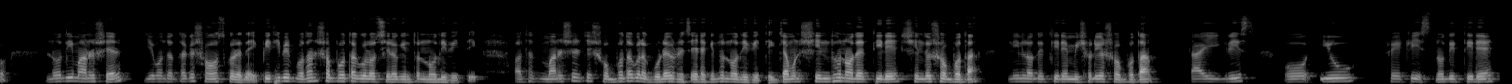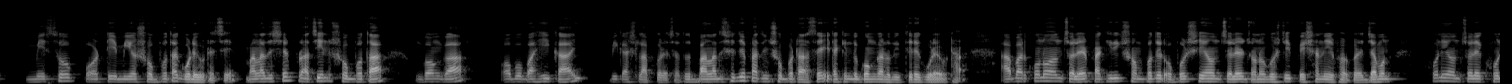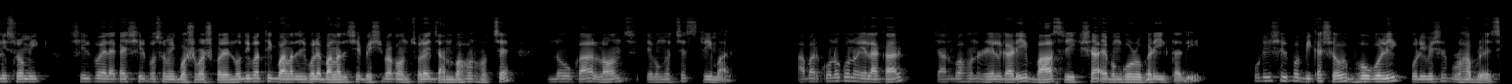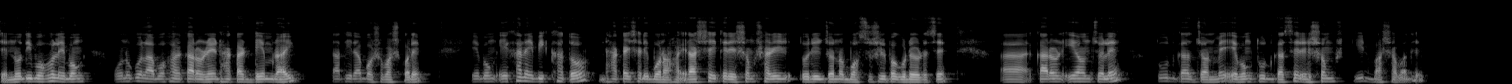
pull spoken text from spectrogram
নদী মানুষের জীবনযাত্রাকে সহজ করে দেয়। পৃথিবীর প্রধান সভ্যতাগুলো ছিল কিন্তু নদীভিত্তিক। অর্থাৎ মানুষের যে সভ্যতাগুলো গড়ে উঠেছে, এটা কিন্তু নদীভিত্তিক। যেমন সিন্ধু নদের তীরে সিন্ধু সভ্যতা, নীল নদের তীরে মিশরীয় সভ্যতা, টাইগ্রিস ও ইউফ্রেটিস নদীর তীরে মেসোপটেমীয় সভ্যতা গড়ে উঠেছে। বাংলাদেশের প্রাচীন সভ্যতা গঙ্গা, অববাহিকায় বিকাশ লাভ করেছে। অর্থাৎ বাংলাদেশের যে প্রাচীন সভ্যতা আছে, এটা কিন্তু গঙ্গা নদীর তীরে গড়ে ওঠা। আবার কোনো অঞ্চলের প্রাকৃতিক সম্পদের ওপর সেই অঞ্চলের জনগোষ্ঠী পেশা নির্ভর করে। যেমন খনি অঞ্চলে খনি শ্রমিক, শিল্প এলাকায় শিল্প শ্রমিক বসবাস করে। নদীমাতৃক বাংলাদেশ বলে বাংলাদেশের বেশিরভাগ অঞ্চলে যানবাহন হচ্ছে নৌকা, লঞ্চ এবং হচ্ছে স্টিমার আবার কোনো কোনো এলাকার যানবাহন, রেলগাড়ি, বাস, রিক্সা এবং গরুগাড়ি ইত্যাদি। কুটির শিল্প বিকাশেও ভৌগোলিক পরিবেশের প্রভাব রয়েছে। নদীবহুল এবং অনুকূল আবহাওয়ার কারণে ঢাকার ডেমরায় তাঁতিরা বসবাস করে এবং এখানে বিখ্যাত ঢাকাই শাড়ি বোনা হয়। রাজশাহীতে রেশম শাড়ি তৈরির জন্য বস্ত্রশিল্প গড়ে উঠেছে কারণ এই অঞ্চলে তুঁত গাছ জন্মে এবং তুঁত গাছে রেশম কীট বাসা বাঁধে।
